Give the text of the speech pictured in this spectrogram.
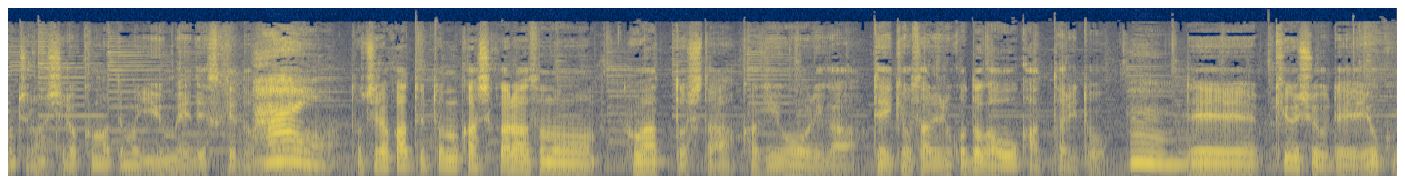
もちろん白熊手も有名ですけども、はい。どちらかというと昔からそのふわっとしたかき氷が提供されることが多かったりと。うん。で九州でよく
